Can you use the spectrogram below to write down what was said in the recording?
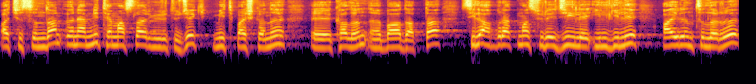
açısından önemli temaslar yürütecek MİT Başkanı Kalın Bağdat'ta. Silah bırakma süreciyle ilgili ayrıntıları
